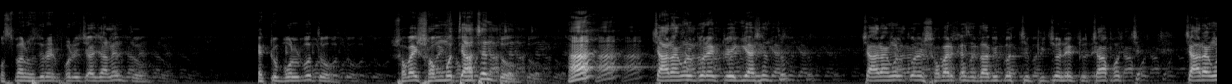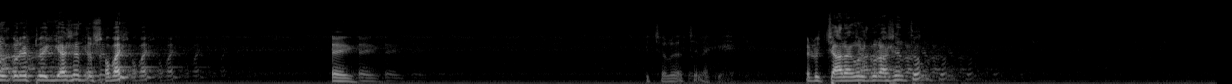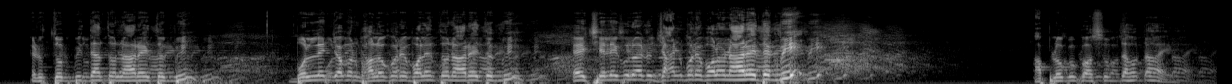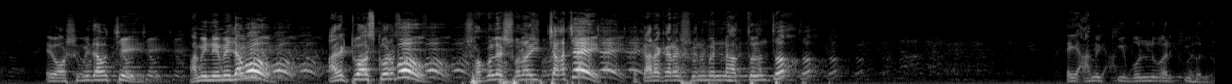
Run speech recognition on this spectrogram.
ওসমান হুজুরের পরিচয় জানেন তো? একটু বলব তো? সবাই সম্মতি আছেন তো? হ্যাঁ? চার আঙুল করে একটু এগিয়ে আসেন তো? চার আঙুল করে সবার কাছে দাবি করছি, পিছনে একটু চাপ হচ্ছে। চার আঙুল করে একটু এগিয়ে আসেন তো সবাই? এই। চলে যাচ্ছে নাকি? একটু চার আঙুল করে আসেন তো? একটু তকবির দেন তো না রে তকবি বললেন যখন ভালো করে বলেন তো না রে তকবি এই ছেলেগুলো একটু জান করে বলো না রে তকবি কো অসুবিধা হতে হয় এই অসুবিধা হচ্ছে? আমি নেমে যাব? আর একটু আস করব? সকলের শোনার ইচ্ছা আছে? কারা কারা শুনবেন না হাত তোলেন তো? এই আমি কি বললুম আর কি হলো?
